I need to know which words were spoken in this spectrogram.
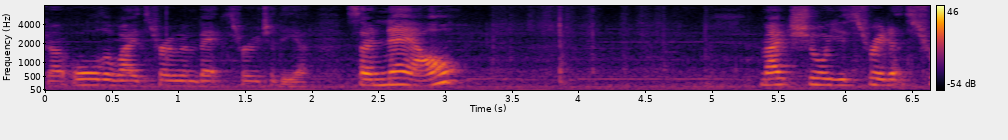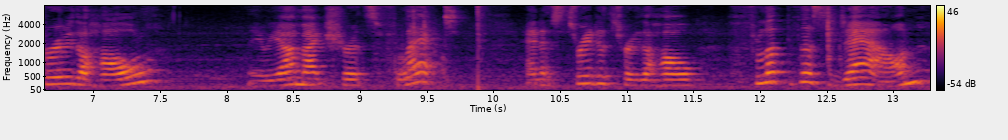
go all the way through and back through to there. So now, make sure you thread it through the hole. There we are, make sure it's flat and it's threaded through the hole. Flip this down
